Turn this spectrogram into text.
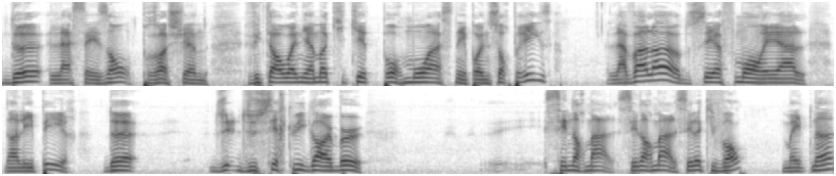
de la saison prochaine. Victor Wanyama qui quitte, pour moi, ce n'est pas une surprise. La valeur du CF Montréal dans les pires de du, circuit Garber, c'est normal. C'est normal. C'est là qu'ils vont. Maintenant,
